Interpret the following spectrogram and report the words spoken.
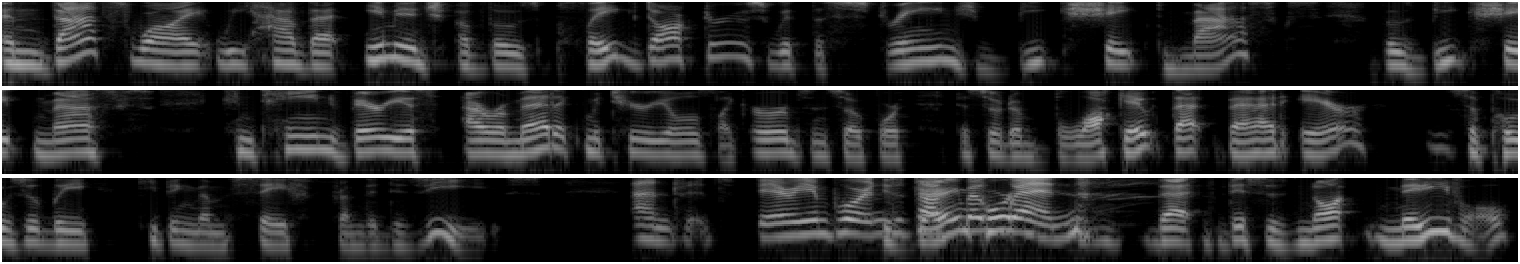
And that's why we have that image of those plague doctors with the strange beak shaped masks. Those beak shaped masks contain various aromatic materials like herbs and so forth to sort of block out that bad air, supposedly keeping them safe from the disease. And it's very important It's to talk very about important. when. that this is not medieval.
